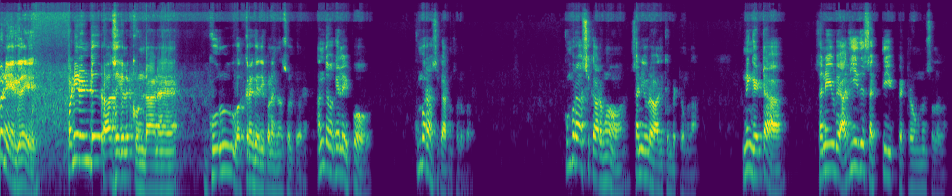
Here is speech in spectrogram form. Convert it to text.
அன்பு நேர்களே பன்னிரெண்டு ராசிகளுக்கு உண்டான குரு வக்ரகதி பலன் தான் சொல்லிட்டு வரேன். அந்த வகையில் இப்போது கும்பராசிக்காரன் சொல்லுவார் கும்பராசிக்காரங்களும் சனியோட ஆதிக்கம் பெற்றவங்க தான். இன்னும் கேட்டால் சனியுடைய அதீத சக்தி பெற்றவங்கன்னு சொல்லலாம்.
